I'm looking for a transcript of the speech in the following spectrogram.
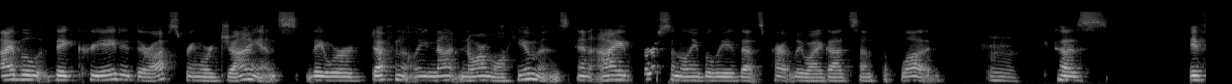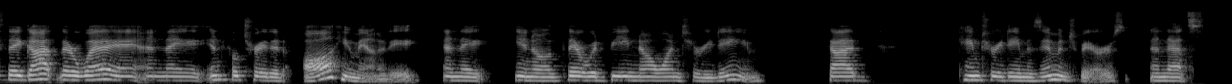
i believe they created their offspring were giants they were definitely not normal humans and mm-hmm. i personally believe that's partly why god sent the flood mm. because if they got their way and they infiltrated all humanity and they you know there would be no one to redeem god came to redeem his image bearers and that's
